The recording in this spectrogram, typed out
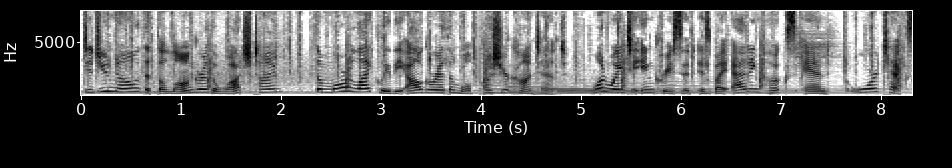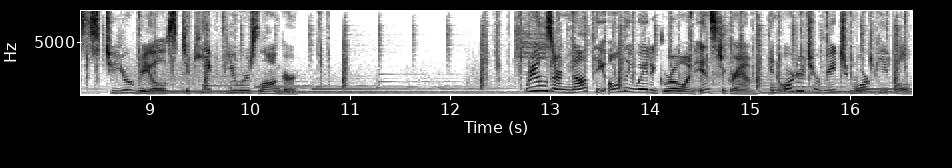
Did you know that the longer the watch time, the more likely the algorithm will push your content? One way to increase it is by adding hooks and or texts to your reels to keep viewers longer. Reels are not the only way to grow on Instagram. In order to reach more people,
